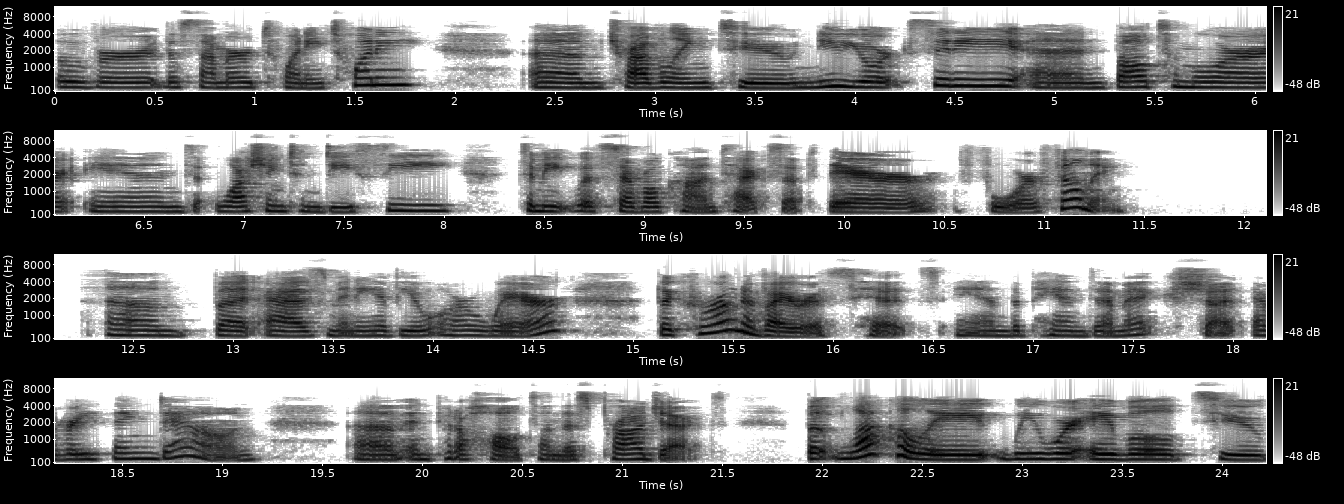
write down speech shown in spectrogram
over the summer 2020 um, traveling to New York City and Baltimore and Washington, D.C. to meet with several contacts up there for filming. Um, but as many of you are aware, the coronavirus hit and the pandemic shut everything down um, and put a halt on this project. But luckily, we were able to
